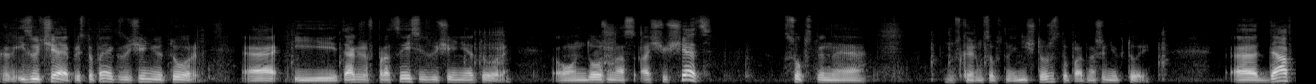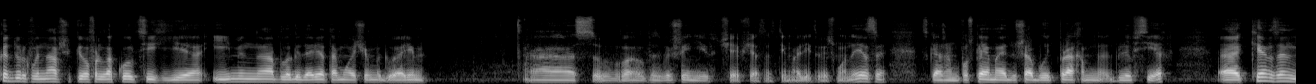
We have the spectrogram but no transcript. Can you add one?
изучая, приступая к изучению Торы, э, и также в процессе изучения Торы, он должен нас ощущать собственное, ну, скажем, собственное ничтожество по отношению к Торе. Э, давка дурх вынавший кеофрлакол именно благодаря тому, о чем мы говорим э, в завершении, в частности, молитвы Шмонеса, скажем, пускай моя душа будет прахом для всех, э, Кензен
